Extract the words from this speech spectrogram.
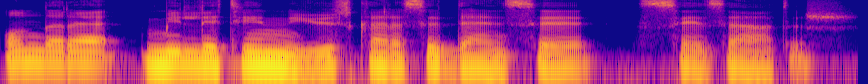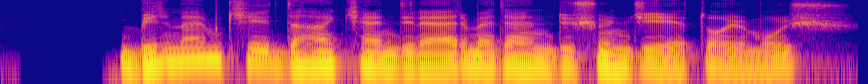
onlara milletin yüz karası dense sezadır. Bilmem ki daha kendine ermeden düşünceye doymuş,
